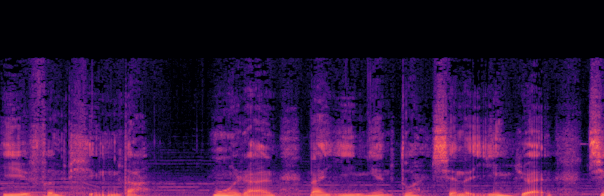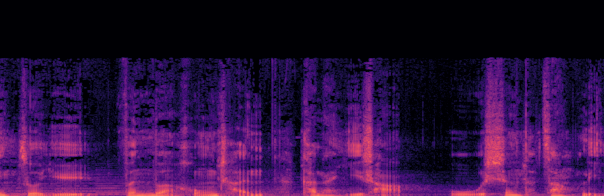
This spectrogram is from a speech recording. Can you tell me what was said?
一份平淡。蓦然，那一念断线的姻缘，静坐于纷乱红尘，看那一场无声的葬礼。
